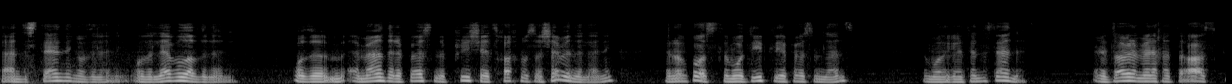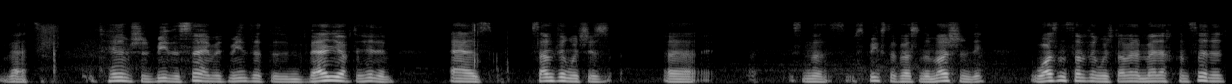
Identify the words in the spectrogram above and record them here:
the understanding of the learning, or the level of the learning, or the amount that a person appreciates Chachmas Hashem in the learning, then of course, the more deeply a person learns, the more they're going to understand it. And if David Melech had to ask that Tehillim should be the same, it means that the value of Tehillim as something which is uh, speaks to the person emotionally wasn't something which David Melech considered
